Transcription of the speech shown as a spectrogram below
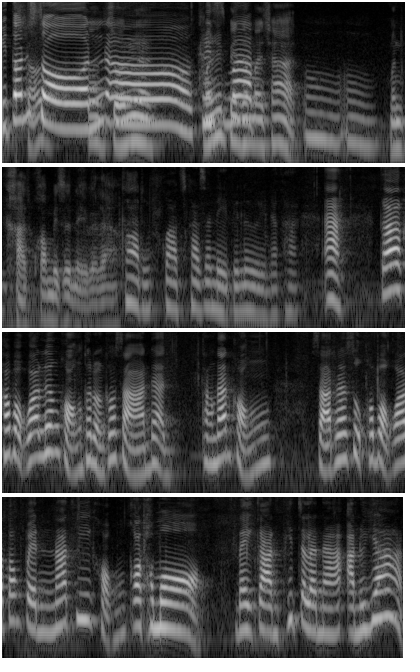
มีต้นสนต้นเอสนเนี่ยอคมันริสไม่ต์เป็นมาธสรรมชาติ อืมอืม มันขาดความเป็นเสน่ห์ไปแล้ว ขาดขาดขาดเสน่ห์ไปเลยนะคะอะก็เขาบอกว่าเรื่องของถนนข้าวสารเนี่ยทางด้านของสาธารณสุขเขาบอกว่าต้องเป็นหน้าที่ของกทม ในการพิจารณาอนุญาต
